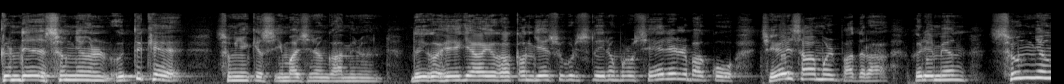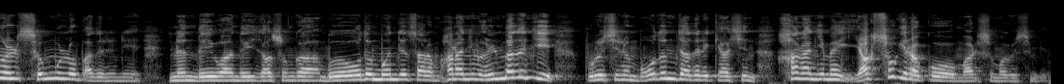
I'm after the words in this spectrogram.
그런데 성령을 어떻게 성령께서 임하시는가 하면은 너희가 회개하여 각각 예수 그리스도 이름으로 세례를 받고 죄사함을 받으라. 그러면 성령을 선물로 받으리니 이는 너희와 너희 자손과 모든 먼데 사람 하나님 얼마든지 부르시는 모든 자들에게 하신 하나님의 약속이라고 말씀하고 있습니다.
